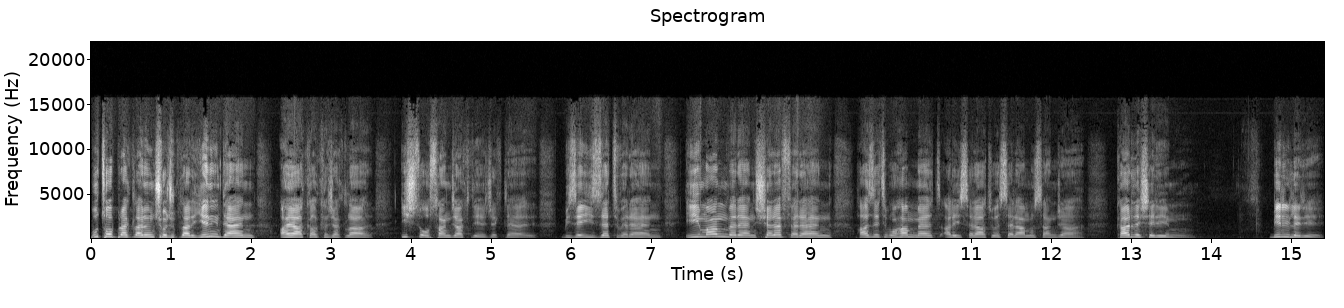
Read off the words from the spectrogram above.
bu toprakların çocuklar yeniden ayağa kalkacaklar. İşte o sancak diyecekler. Bize izzet veren, iman veren, şeref veren Hz. Muhammed Aleyhisselatü Vesselam'ın sancağı. Kardeşlerim, birileri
